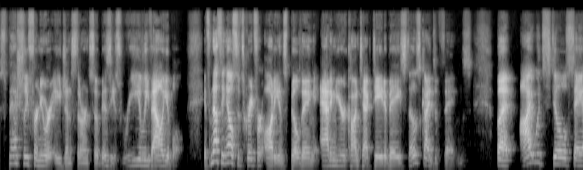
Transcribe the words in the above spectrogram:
especially for newer agents that aren't so busy, is really valuable. If nothing else, it's great for audience building, adding to your contact database, those kinds of things. But I would still say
